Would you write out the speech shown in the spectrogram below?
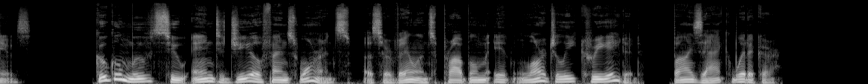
technews. Google moves to end geofence warrants, a surveillance problem it largely created, by Zack Whittaker.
